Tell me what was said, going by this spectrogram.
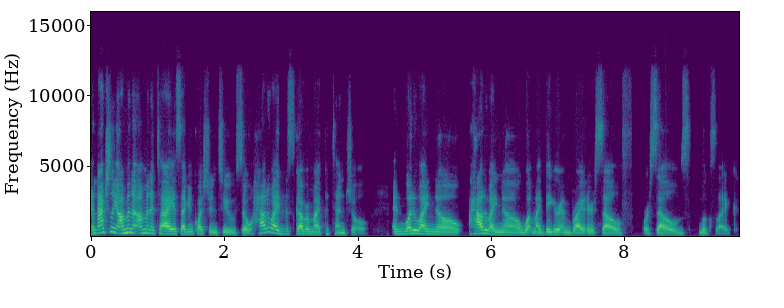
And actually, I'm gonna I'm gonna tie a second question too. So, how do I discover my potential? And what do I know? How do I know what my bigger and brighter self or selves looks like?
